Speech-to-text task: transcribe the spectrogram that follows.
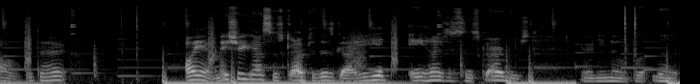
Oh, what the heck? Oh yeah, make sure you guys subscribe to this guy. He hit 800 subscribers. You already know, but look.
